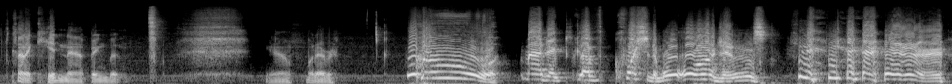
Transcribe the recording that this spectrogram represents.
It's kind of kidnapping, but you know, whatever. Woohoo! Magic of questionable origins.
